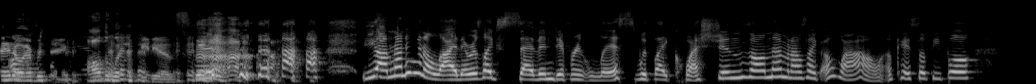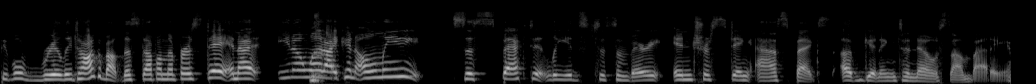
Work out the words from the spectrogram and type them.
They know everything. All the Wikipedias. yeah, I'm not even gonna lie. There was like seven different lists with like questions on them, and I was like, oh wow, okay, so people people really talk about this stuff on the first date, and I, you know what, I can only suspect it leads to some very interesting aspects of getting to know somebody.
